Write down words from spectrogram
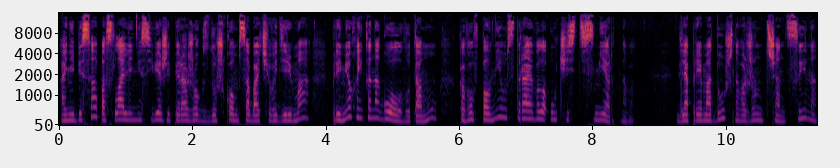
а небеса послали несвежий пирожок с душком собачьего дерьма примехонько на голову тому, кого вполне устраивала участь смертного. Для прямодушного Жун Шанцина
